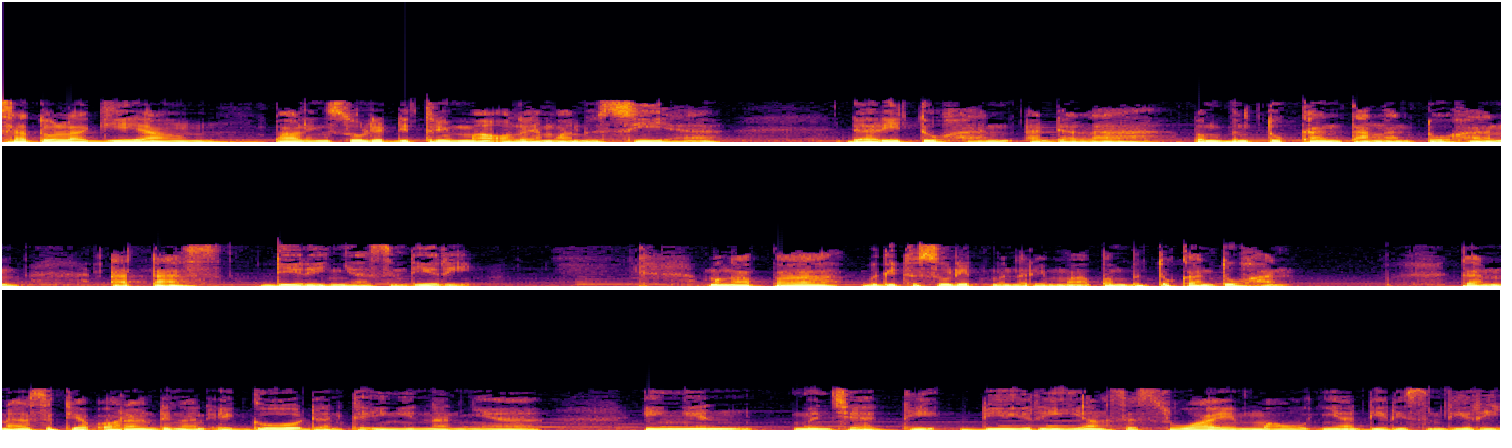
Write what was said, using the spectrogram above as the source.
Satu lagi yang paling sulit diterima oleh manusia dari Tuhan adalah pembentukan tangan Tuhan atas dirinya sendiri. Mengapa begitu sulit menerima pembentukan Tuhan? Karena setiap orang dengan ego dan keinginannya ingin menjadi diri yang sesuai maunya diri sendiri.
